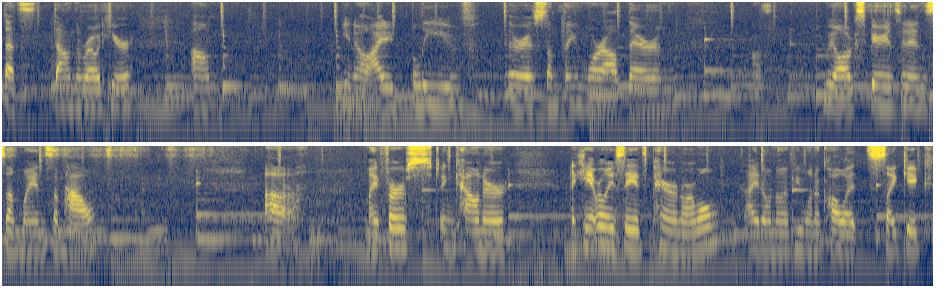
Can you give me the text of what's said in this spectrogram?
that's down the road here. Um, you know, I believe there is something more out there, and um, we all experience it in some way and somehow. Uh, my first encounter, I can't really say it's paranormal. I don't know if you want to call it psychic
